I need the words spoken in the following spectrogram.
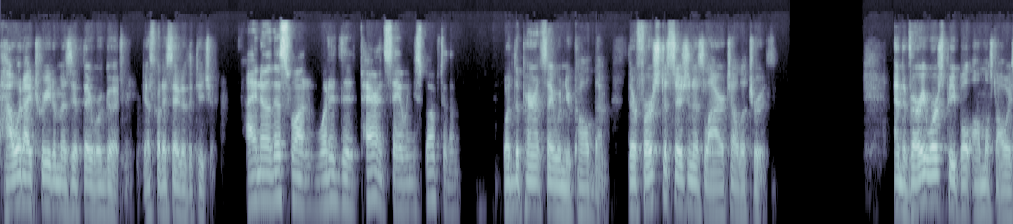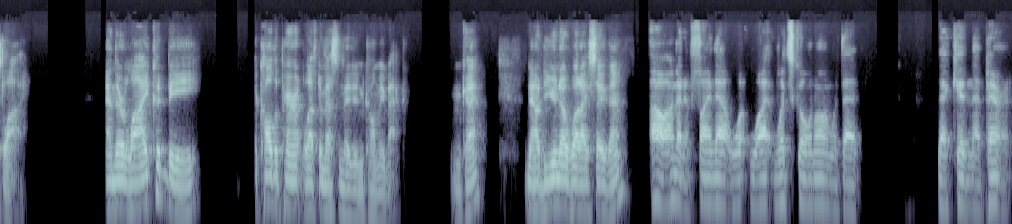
How would I treat them as if they were good? Guess what I say to the teacher? I know this one. What did the parents say when you spoke to them? What did the parents say when you called them? Their first decision is lie or tell the truth. And the very worst people almost always lie. And their lie could be I called the parent, left a mess, and they didn't call me back. Okay. Now, do you know what I say then? Oh, I'm going to find out what, what, what's going on with that, that kid and that parent.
